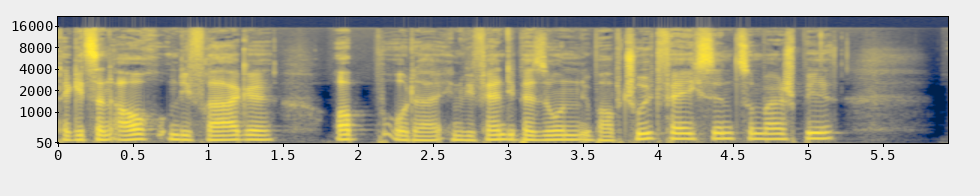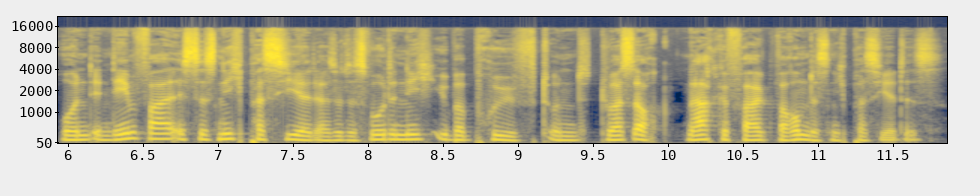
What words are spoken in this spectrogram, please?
Da geht es dann auch um die Frage, ob oder inwiefern die Personen überhaupt schuldfähig sind zum Beispiel. Und in dem Fall ist es nicht passiert, also das wurde nicht überprüft. Und du hast auch nachgefragt, warum das nicht passiert ist.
